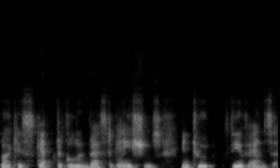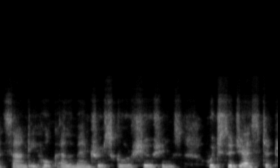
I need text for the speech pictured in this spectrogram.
like his skeptical investigations into the events at Sandy Hook Elementary School shootings, which suggested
